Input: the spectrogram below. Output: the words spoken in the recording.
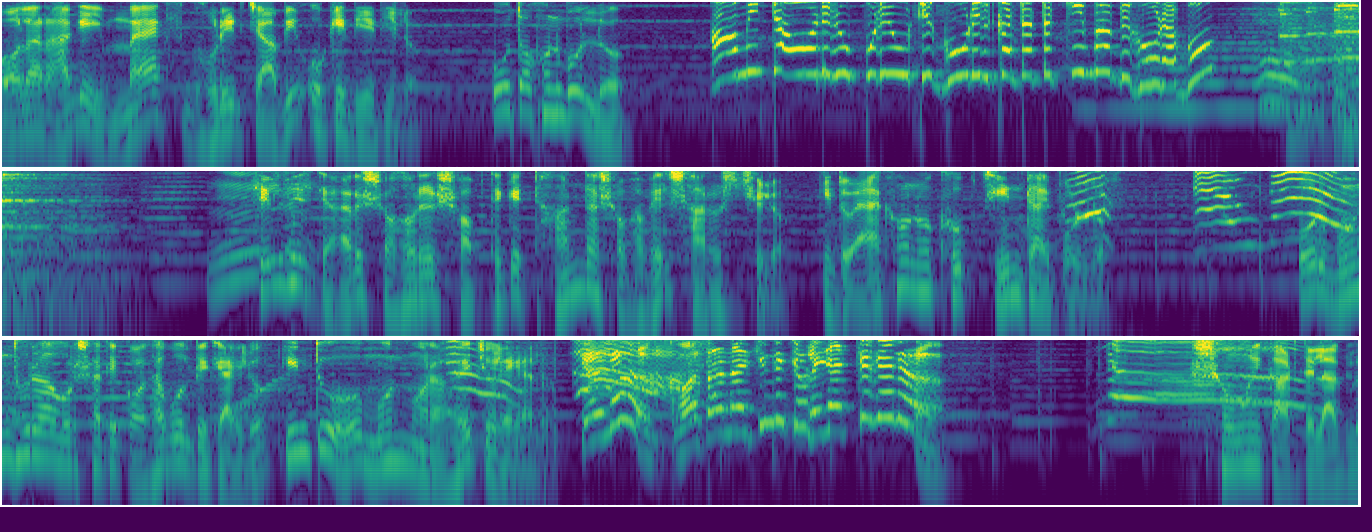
বলার আগেই ম্যাক্স ঘড়ির চাবি ওকে দিয়ে দিল। ও তখন বলল ঘোরাবো? সিলভেস্টার শহরের সব থেকে ঠান্ডা স্বভাবের সারস ছিল কিন্তু এখন ও খুব চিন্তায় পড়ল। ওর বন্ধুরা ওর সাথে কথা বলতে চাইলো কিন্তু ও মন মরা হয়ে চলে গেল। চলো কথা না শুনে চলে যাচ্ছ কেন? সময় কাটতে লাগল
